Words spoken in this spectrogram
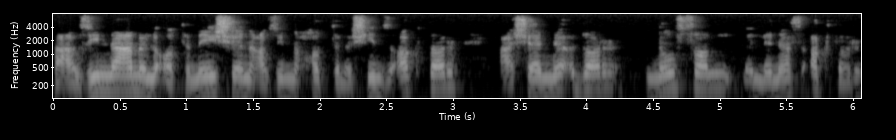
فعاوزين نعمل automation عاوزين نحط machines أكتر عشان نقدر نوصل لناس أكتر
